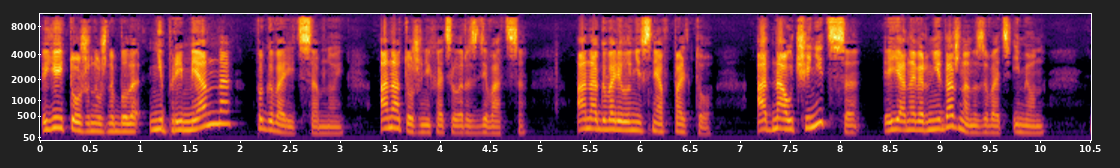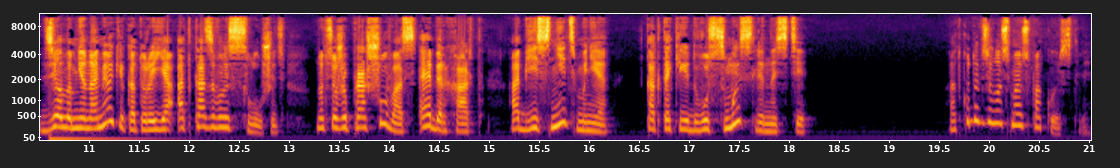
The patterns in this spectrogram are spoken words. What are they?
Ей тоже нужно было непременно поговорить со мной. Она тоже не хотела раздеваться. Она говорила, не сняв пальто. Одна ученица, я, наверное, не должна называть имен, делала мне намеки, которые я отказывалась слушать. Но все же прошу вас, Эберхард, объяснить мне, как такие двусмысленности... Откуда взялось мое спокойствие?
